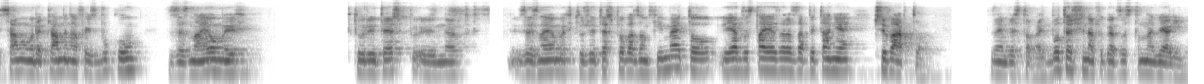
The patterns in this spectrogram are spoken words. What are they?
samą reklamę na Facebooku ze znajomych, który też, y, ze znajomych, którzy też prowadzą firmę, to ja dostaję zaraz zapytanie, czy warto zainwestować, bo też się na przykład zastanawiali.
